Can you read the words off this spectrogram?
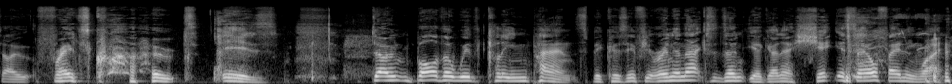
So Fred's quote is don't bother with clean pants because if you're in an accident, you're going to shit yourself anyway.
